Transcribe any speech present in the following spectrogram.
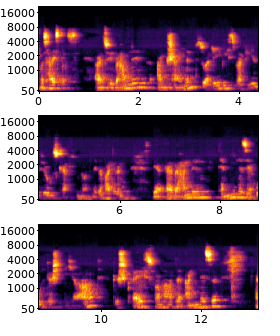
Was heißt das? Also wir behandeln anscheinend, so erlebe ich es bei vielen Führungskräften und Mitarbeiterinnen, wir äh, behandeln Termine sehr unterschiedlicher Art, Gesprächsformate, Anlässe äh,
